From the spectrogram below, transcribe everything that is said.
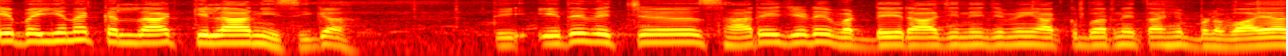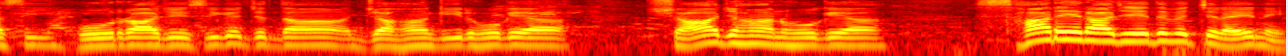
ਇਹ ਬਈ ਨਾ ਕੱਲਾ ਕਿਲਾ ਨਹੀਂ ਸੀਗਾ। ਤੇ ਇਹਦੇ ਵਿੱਚ ਸਾਰੇ ਜਿਹੜੇ ਵੱਡੇ ਰਾਜੇ ਨੇ, ਜਿਵੇਂ ਅਕਬਰ ਨੇ ਤਾਂ ਇਹ ਬਣਵਾਇਆ ਸੀ, ਹੋਰ ਰਾਜੇ ਸੀਗੇ, ਜਿੱਦਾਂ ਜਹਾਂਗੀਰ ਹੋ ਗਿਆ, ਸ਼ਾਹਜਹਾਨ ਹੋ ਗਿਆ, ਸਾਰੇ ਰਾਜੇ ਇਹਦੇ ਵਿੱਚ ਰਹੇ ਨੇ।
